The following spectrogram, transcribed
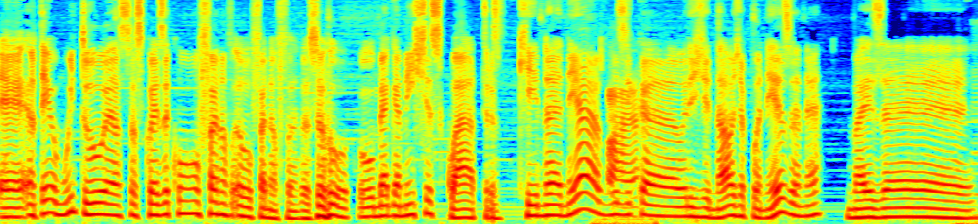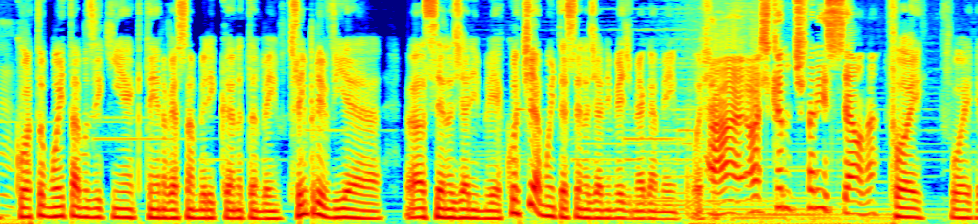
É, eu tenho muito essas coisas com o Final, o Final Fantasy, o, o Mega Man X4, que não é nem a música original japonesa, né? Mas é. Hum. Curto muito a musiquinha que tem na versão americana também. Sempre via as cenas de anime. Curtia muito as cenas de anime de Mega Man, poxa. Ah, eu acho que era o diferencial, né? Foi, foi.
